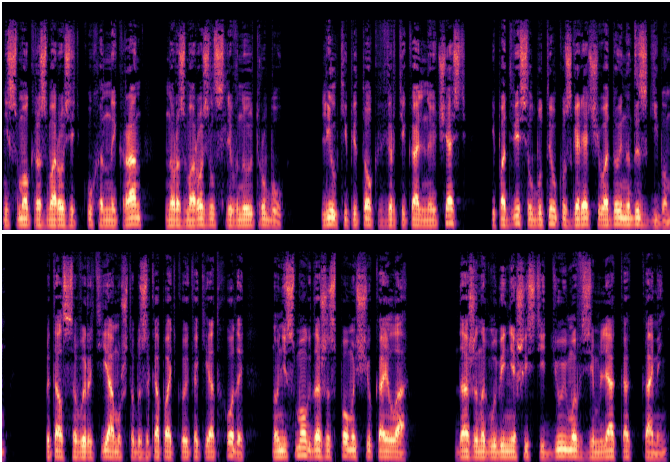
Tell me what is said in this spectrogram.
Не смог разморозить кухонный кран, но разморозил сливную трубу. Лил кипяток в вертикальную часть и подвесил бутылку с горячей водой над изгибом. Пытался вырыть яму, чтобы закопать кое-какие отходы, но не смог даже с помощью кайла. Даже на глубине шести дюймов земля как камень.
